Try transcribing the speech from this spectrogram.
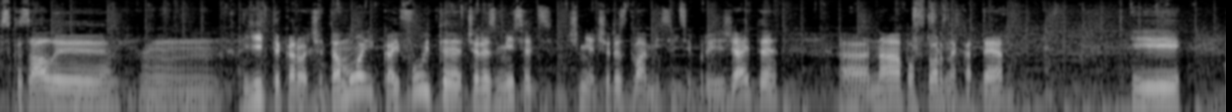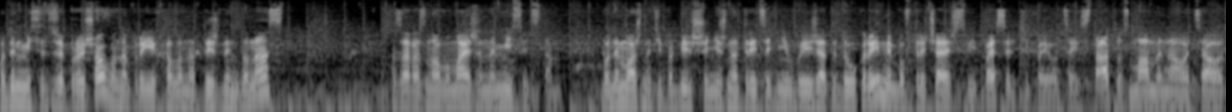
Сказали, їдьте коротше, домой, кайфуйте через місяць, чи ні, через два місяці приїжджайте на повторне КТ. І один місяць вже пройшов, вона приїхала на тиждень до нас. Зараз знову майже на місяць там. Бо не можна типу, більше ніж на 30 днів виїжджати до України, бо втрачаєш свій песель, типу, і оцей статус. Мамина оця от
